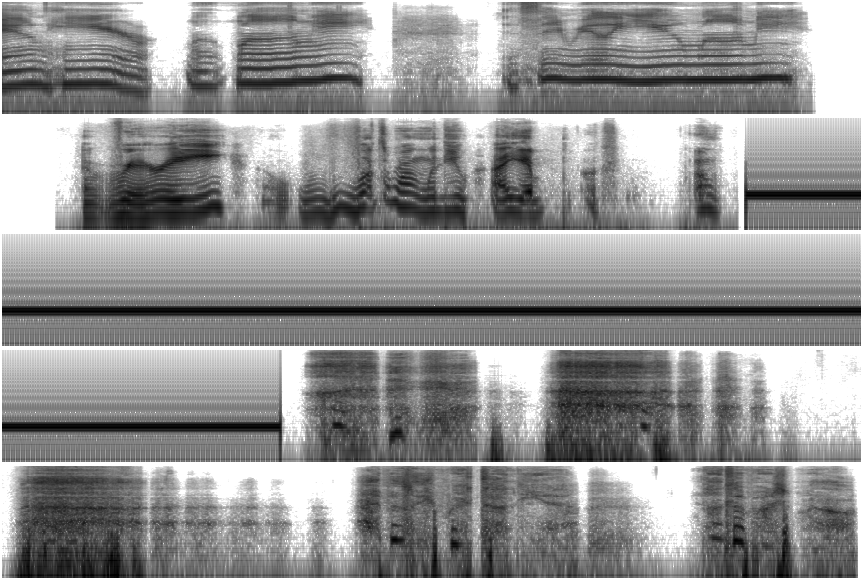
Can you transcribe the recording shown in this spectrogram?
I'm here. Mommy? Is it really you, Mommy? Uh, Rarity? What's wrong with you? I, uh, I believe we're done here. Not a marshmallow.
